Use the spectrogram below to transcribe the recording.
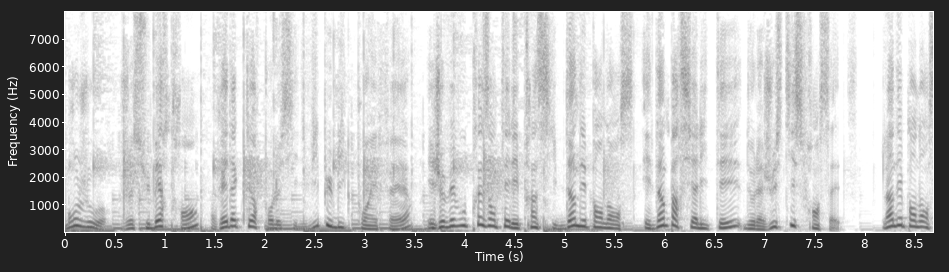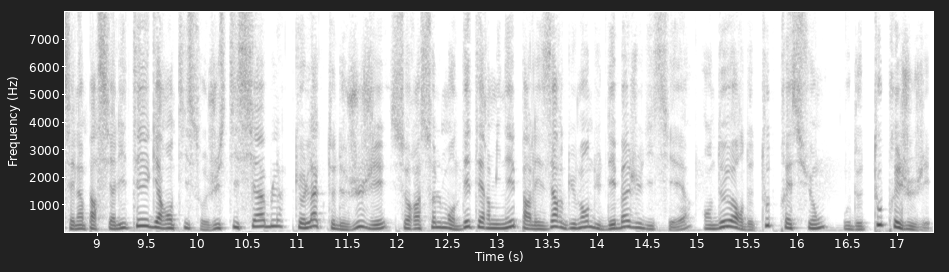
Bonjour, je suis Bertrand, rédacteur pour le site viepublic.fr et je vais vous présenter les principes d'indépendance et d'impartialité de la justice française. L'indépendance et l'impartialité garantissent aux justiciables que l'acte de juger sera seulement déterminé par les arguments du débat judiciaire, en dehors de toute pression ou de tout préjugé.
